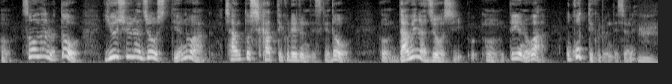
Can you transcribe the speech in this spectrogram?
うん、そうなると優秀な上司っていうのはちゃんと叱ってくれるんですけど、うん、ダメな上司、うん、っていうのは怒ってくるんですよね。うん。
